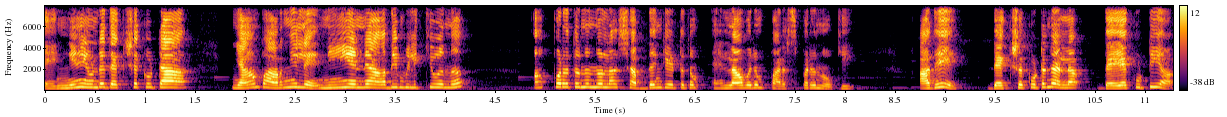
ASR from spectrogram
എങ്ങനെയുണ്ട് ദക്ഷക്കുട്ട? ഞാൻ പറഞ്ഞില്ലേ നീ എന്നെ ആദ്യം വിളിക്കുമെന്ന് അപ്പുറത്തു നിന്നുള്ള ശബ്ദം കേട്ടതും എല്ലാവരും പരസ്പരം നോക്കി. അതെ ദക്ഷക്കുട്ടനല്ല ദയക്കുട്ടിയാ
